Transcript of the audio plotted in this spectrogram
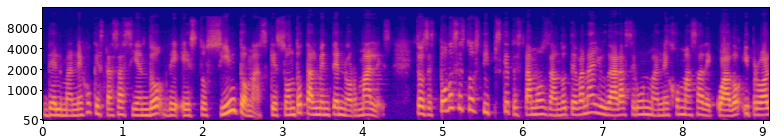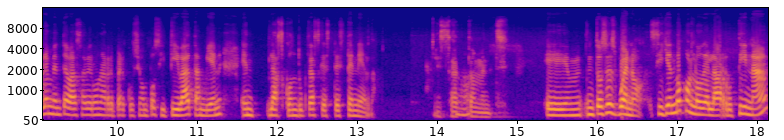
del manejo que estás haciendo de estos síntomas, que son totalmente normales. Entonces, todos estos tips que te estamos dando te van a ayudar a hacer un manejo más adecuado y probablemente vas a ver una repercusión positiva también en las conductas que estés teniendo. Exactamente. Em, entonces, bueno, siguiendo con lo de la rutina,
